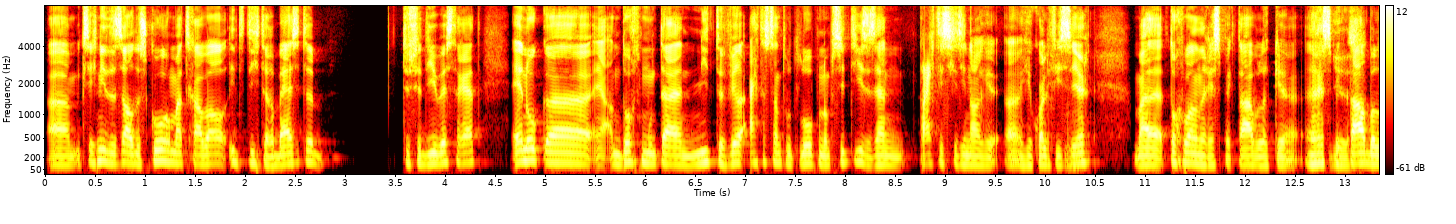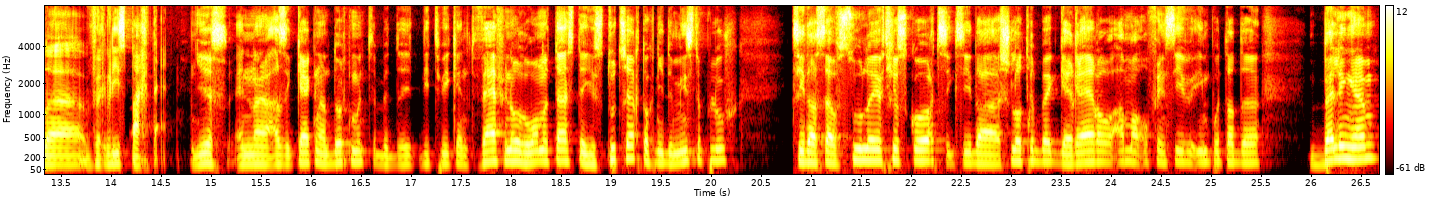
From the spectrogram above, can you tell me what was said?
Ehm, ik zeg niet dezelfde score, maar het gaat wel iets dichterbij zitten tussen die wedstrijd. En ook eh ja, een Dortmund dat niet te veel achterstand moet lopen op City. Ze zijn praktisch gezien al ge- eh, gekwalificeerd. Maar eh, toch wel een respectabele, een respectabele verliespartij. Yes. En eh, als ik kijk naar Dortmund, hebben dit, dit weekend 5-0 gewonnen thuis tegen Stuttgart, toch niet de minste ploeg. Ik zie dat zelfs Soule heeft gescoord. Ik zie dat Schlotterbeck, Guerrero allemaal offensieve input hadden. Bellingham,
